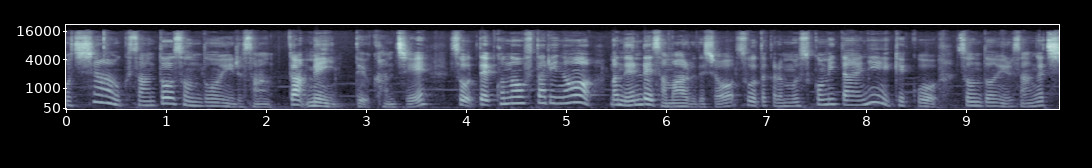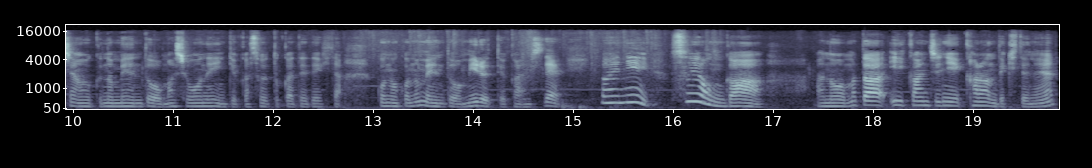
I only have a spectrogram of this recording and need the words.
もうチチャンオクさんとソン・ドンイルさんがメインっていう感じ。そう。でこの2人の、まあ、年齢差もあるでしょ。そう。だから息子みたいに結構ソン・ドンイルさんがチチャンオクの面倒、まあ、少年院っていうかそういうとこが出てきたこの子の面倒を見るっていう感じでそれにスヨンがあのまたいい感じに絡んできてね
